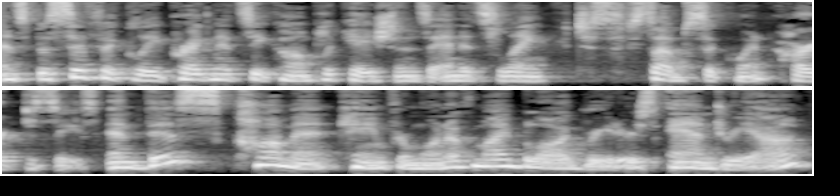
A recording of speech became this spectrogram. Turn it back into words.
and specifically pregnancy complications and its link to subsequent heart disease. And this comment came from one of my blog readers, Andrea.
